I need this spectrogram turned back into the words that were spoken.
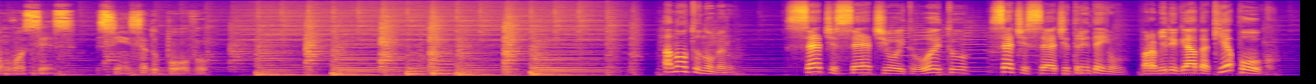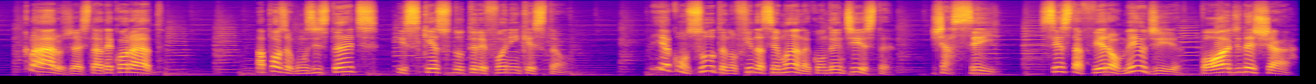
Com vocês, Ciência do Povo. Anota o número 7788-7731 para me ligar daqui a pouco. Claro, já está decorado. Após alguns instantes, esqueço do telefone em questão. E a consulta no fim da semana com o dentista? Já sei. Sexta-feira ao meio-dia. Pode deixar.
